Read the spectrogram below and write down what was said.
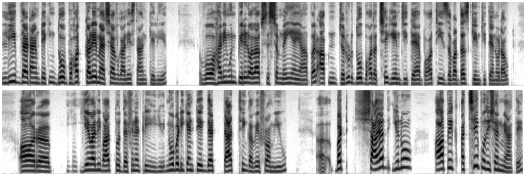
leap that I am taking though बहुत कड़े मैच है अफ़गानिस्तान के लिए। वो हनीमून पीरियड वाला सिस्टम नहीं है यहाँ पर। आप ज़रूर दो बहुत अच्छे गेम जीते हैं बहुत ही ज़बरदस्त गेम जीते हैं नो डाउट और ये वाली बात तो definitely nobody can take that that thing away from you but शायद यू you नो know, आप एक अच्छे पोजीशन में आते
